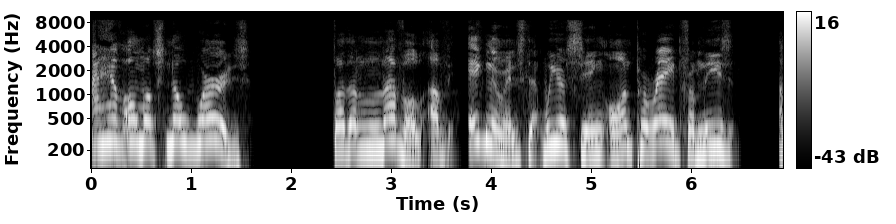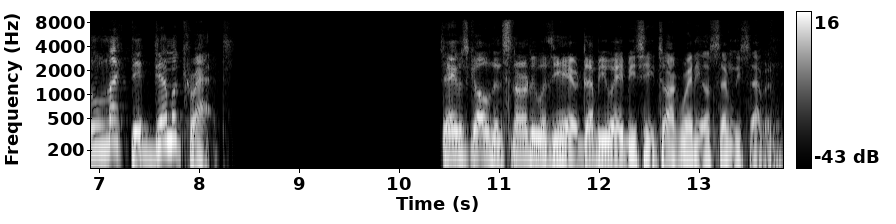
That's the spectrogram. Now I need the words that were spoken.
I have almost no words for the level of ignorance that we are seeing on parade from these elected Democrats. James Golden, Snerdley with you here, WABC Talk Radio 77.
